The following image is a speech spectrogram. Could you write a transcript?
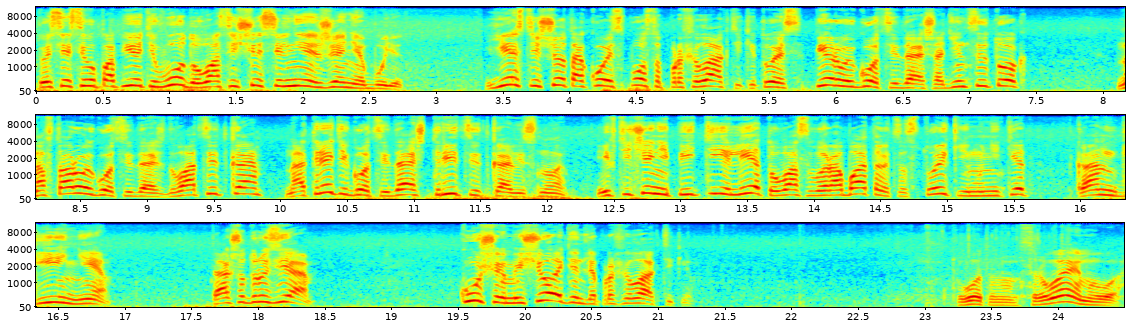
То есть, если вы попьете воду, у вас еще сильнее жжение будет. Есть еще такой способ профилактики. То есть, первый год съедаешь один цветок, на второй год съедаешь два цветка, на третий год съедаешь три цветка весной. И в течение пяти лет у вас вырабатывается стойкий иммунитет к ангине. Так что, друзья, кушаем еще один для профилактики. Вот он, срываем его.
